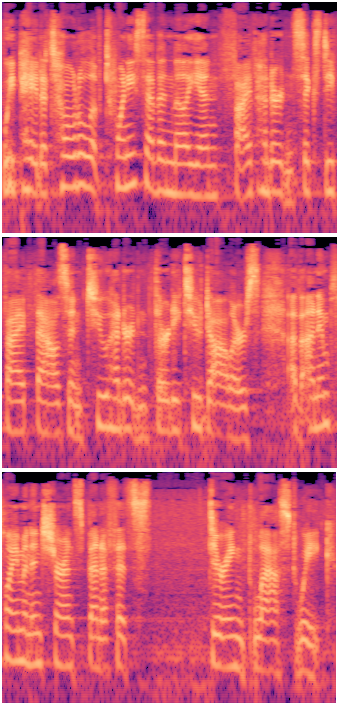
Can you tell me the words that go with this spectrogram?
We paid a total of $27,565,232 of unemployment insurance benefits during last week.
